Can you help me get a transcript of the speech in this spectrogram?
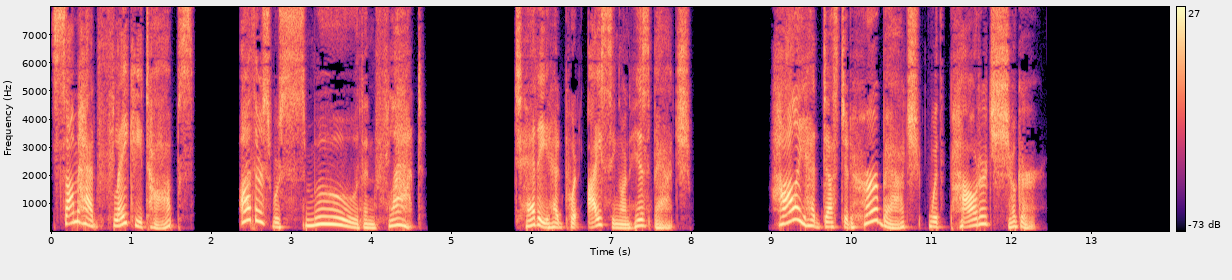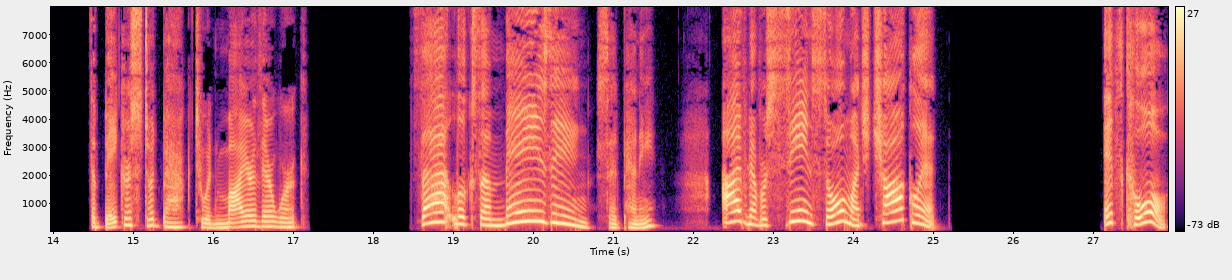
Some had flaky tops. Others were smooth and flat. Teddy had put icing on his batch. Holly had dusted her batch with powdered sugar. The bakers stood back to admire their work. That looks amazing, said Penny. I've never seen so much chocolate. It's cool,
